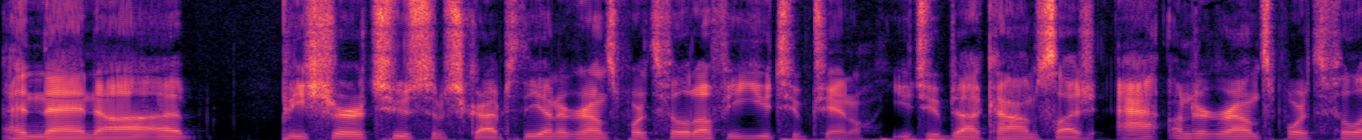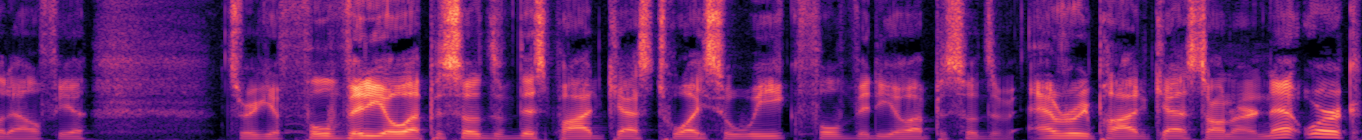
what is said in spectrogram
and then uh, be sure to subscribe to the Underground Sports Philadelphia YouTube channel, youtube.com slash at Underground Sports Philadelphia. So we get full video episodes of this podcast twice a week, full video episodes of every podcast on our network,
